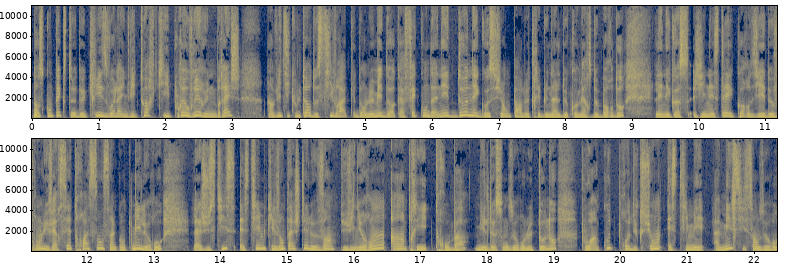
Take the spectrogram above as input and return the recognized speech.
Dans ce contexte de crise, voilà une victoire qui pourrait ouvrir une brèche. Un viticulteur de Sivrac dans le Médoc a fait condamner deux négociants par le tribunal de commerce de Bordeaux. Les négoces Ginesté et Cordier devront lui verser 350 000 euros. La justice estime qu'ils ont acheté le vin du vigneron à un prix trop bas, 1200 euros le tonneau, pour un coût de production estimé à 1600 euros.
